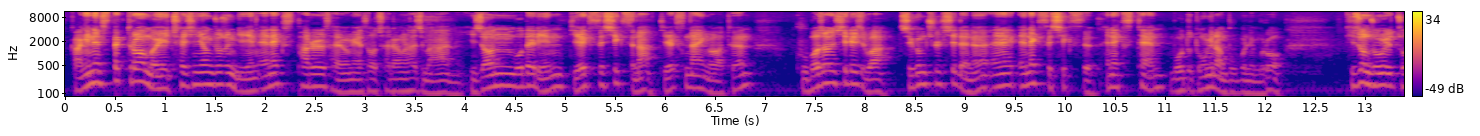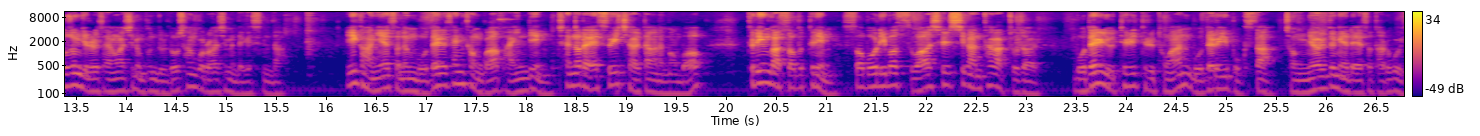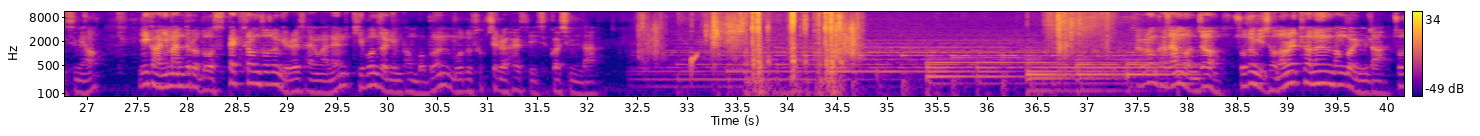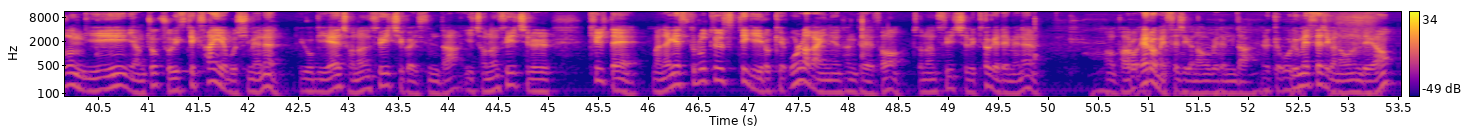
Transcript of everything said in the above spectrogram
강의는 스펙트럼의 최신형 조종기인 NX8을 사용해서 촬영을 하지만 이전 모델인 DX6나 DX9과 같은 9버전 시리즈와 지금 출시되는 NX6, NX10 모두 동일한 부분이므로 기존 조종기를 사용하시는 분들도 참고를 하시면 되겠습니다. 이 강의에서는 모델 생성과 binding, 채널에 스위치 할당하는 방법, trim과 sub trim, servo reverse와 실시간 타각 조절, model utility를 통한 모델의 복사, 정렬 등에 대해서 다루고 있으며 이 강의만 들어도 스펙트럼 조종기를 사용하는 기본적인 방법은 모두 숙지를 할 수 있을 것입니다. 자 그럼 가장 먼저 조종기 전원을 켜는 방법입니다. 조종기 양쪽 조이스틱 사이에 보시면은 여기에 전원 스위치가 있습니다. 이 전원 스위치를 킬 때 만약에 throttle stick이 이렇게 올라가 있는 상태에서 전원 스위치를 켜게 되면은 어, 바로 에러 메시지가 나오게 됩니다. 이렇게 오류 메시지가 나오는데요.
